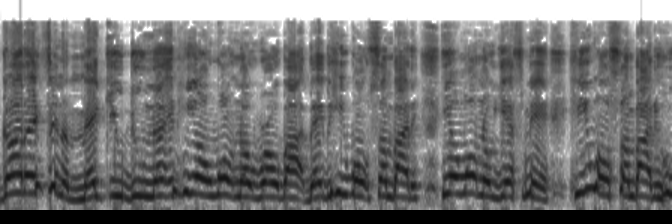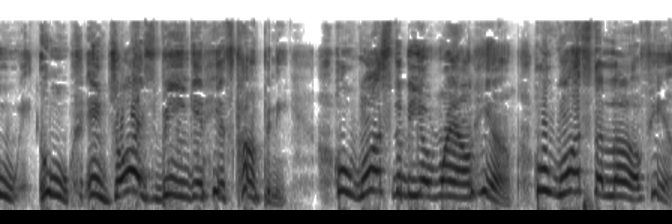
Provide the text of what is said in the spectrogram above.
God ain't finna make you do nothing. He don't want no robot, baby. He want somebody, he don't want no yes man. He wants somebody who, who enjoys being in his company, who wants to be around him, who wants to love him,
